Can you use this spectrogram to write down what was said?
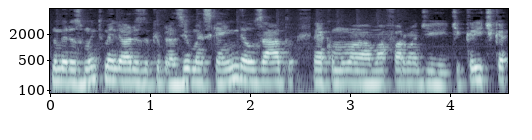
números muito melhores do que o Brasil, mas que ainda é usado né, como uma, uma forma de, de crítica,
